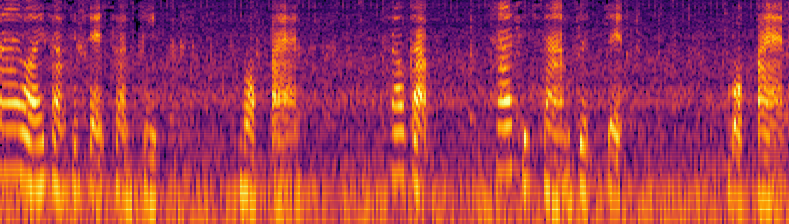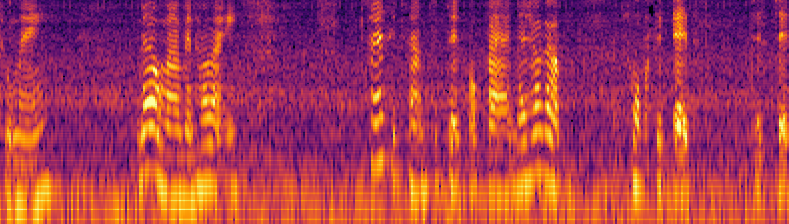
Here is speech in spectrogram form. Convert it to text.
ห้าร้อยสามสิบเจ็ดส่วนสิบบวกแปดเท่ากับห้าสิบสามจุดเจ็ดบวกแปดถูกไหม ได้ออกมาเป็นเท่าไหร่ห้าสิบสามจุดเจ็ดบวกแปดได้เท่ากับหกสิบเอ็ดจุดเจ็ด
